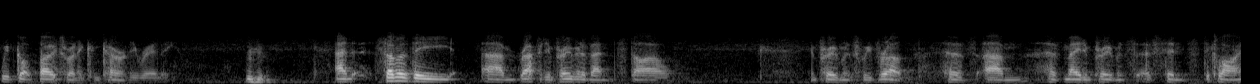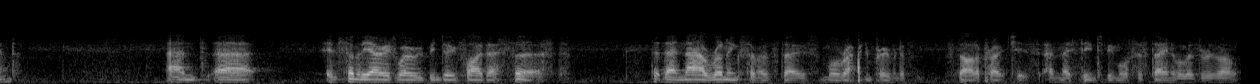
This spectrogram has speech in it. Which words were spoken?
we've got both running concurrently, really. Mm-hmm. And some of the um, rapid improvement event style improvements we've run have um, have made improvements that have since declined, and uh, in some of the areas where we've been doing 5S first, that they're now running some of those more rapid improvement of style approaches, and they seem to be more sustainable as a result.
